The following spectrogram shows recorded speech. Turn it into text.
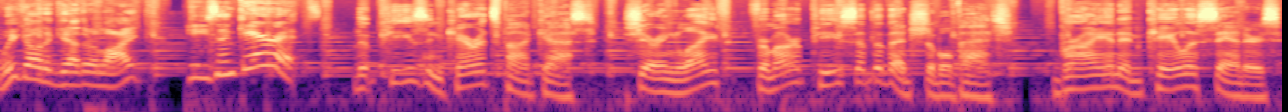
We go together like Peas and carrots. The Peas and Carrots Podcast, sharing life from our piece of the vegetable patch. Brian and Kayla Sanders.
